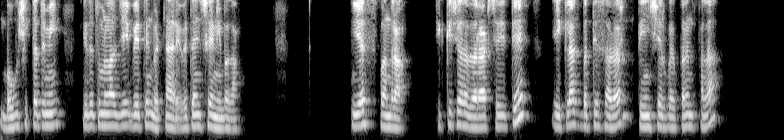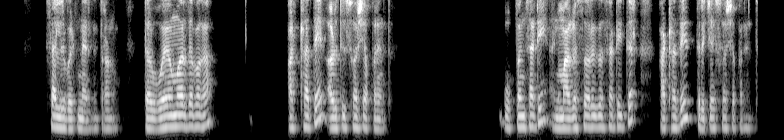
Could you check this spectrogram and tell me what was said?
बघू शकता तुम्ही इथं तुम्हाला जे वेतन भेटणार आहे वेतन श्रेणी बघा. येस पंधरा. एकवीस हजार आठशे ते एक लाख बत्तीस हजार तीनशे रुपयेपर्यंत मला सॅलरी भेटणार मित्रांनो. तर वयोमर्यादा बघा. अठरा ते अडतीस वर्षापर्यंत. ओपनसाठी आणि मागासवर्गासाठी तर अठरा ते त्रेचाळीस वर्षापर्यंत.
